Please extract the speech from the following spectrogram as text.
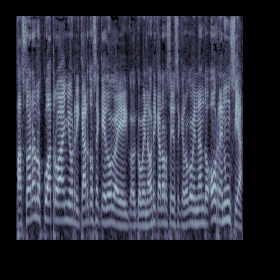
pasaron los cuatro años, Ricardo se quedó, eh, el gobernador Ricardo Rosselló se quedó gobernando o renuncia.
